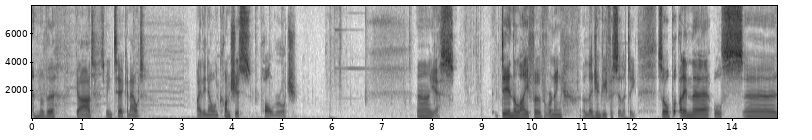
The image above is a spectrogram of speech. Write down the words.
another guard has been taken out by the now unconscious Paul Roach. Ah, uh, yes. Day in the life of running a legendary facility. So we'll put that in there. We'll uh,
